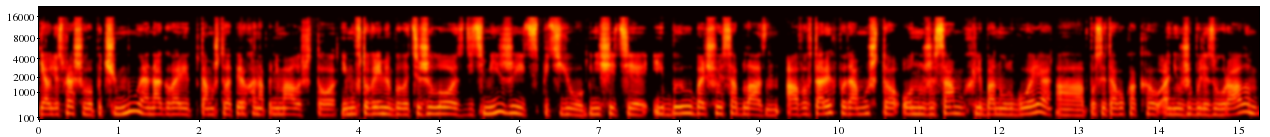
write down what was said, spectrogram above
Я у нее спрашивала, почему, и она говорит, потому что, во-первых, она понимала, что ему в то время было тяжело с детьми жить, с пятью, в нищете, и был большой соблазн. А во-вторых, потому что он уже сам хлебанул горе а после того, как они уже были за Уралом,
